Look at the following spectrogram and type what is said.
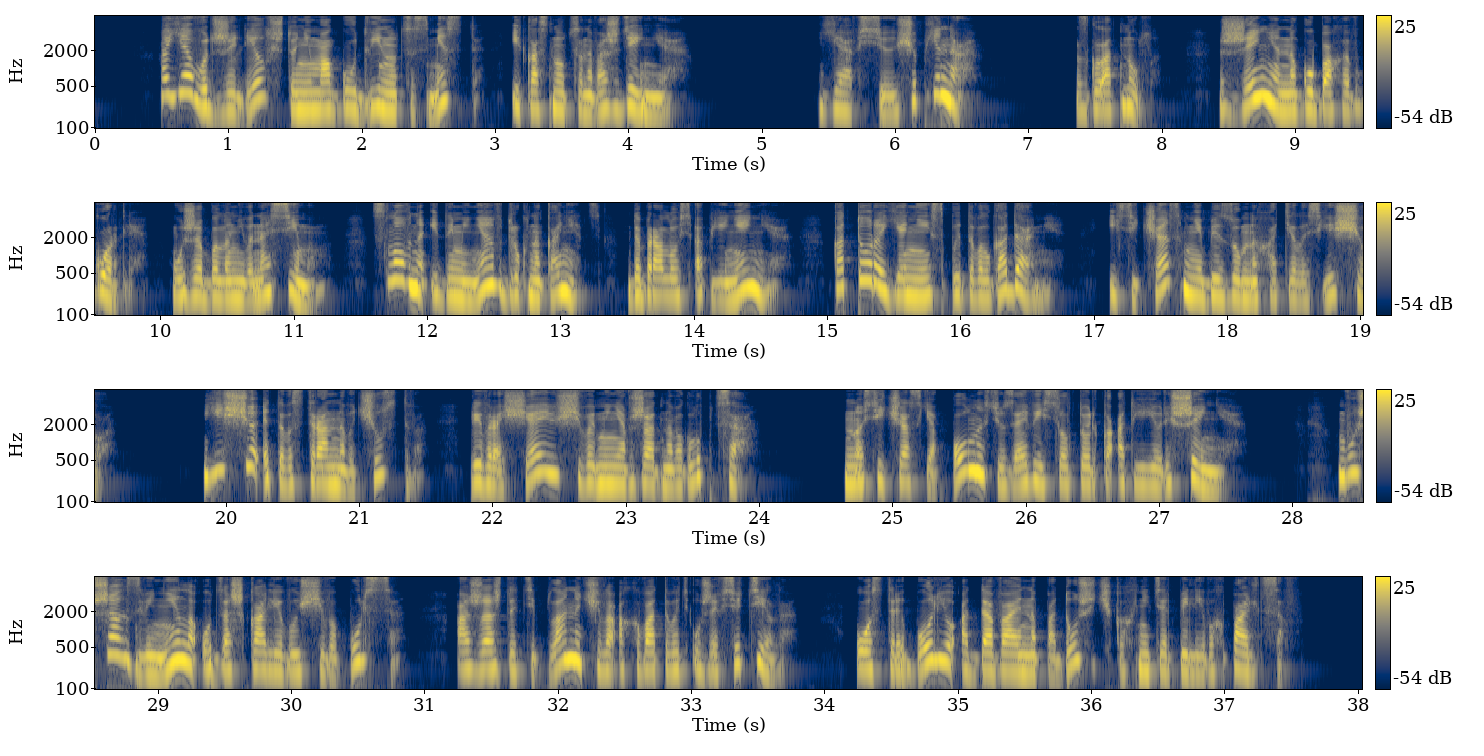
А я вот жалел, что не могу двинуться с места и коснуться наваждения. Я все еще пьяна. Сглотнул. Жжение на губах и в горле уже было невыносимым, Словно и до меня вдруг, наконец, добралось опьянение, которое я не испытывал годами, и сейчас мне безумно хотелось еще. Еще этого странного чувства, превращающего меня в жадного глупца. Но сейчас я полностью зависел только от ее решения. В ушах звенело от зашкаливающего пульса, а жажда тепла начала охватывать уже все тело, острой болью отдавая на подушечках нетерпеливых пальцев.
